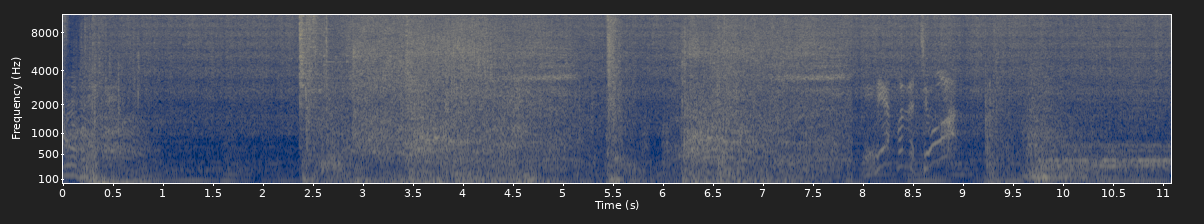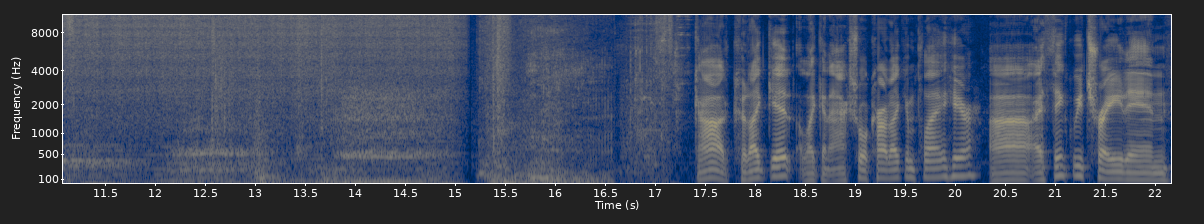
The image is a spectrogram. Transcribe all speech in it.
Here for the? God, could I get like an actual card I can play here? Uh, I think we trade in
